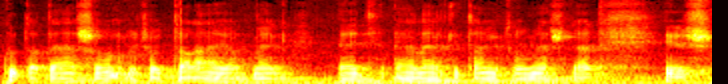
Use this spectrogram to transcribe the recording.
kutatáson, hogy hogy találjak meg egy lelki tanítómestert, és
